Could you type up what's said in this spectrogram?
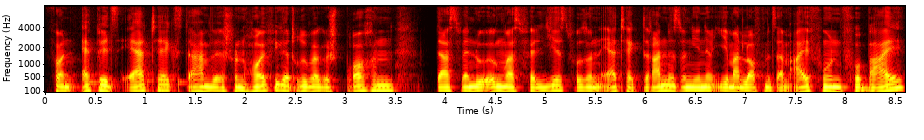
von Apples AirTags, da haben wir schon häufiger drüber gesprochen, dass wenn du irgendwas verlierst, wo so ein AirTag dran ist und jemand läuft mit seinem iPhone vorbei,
